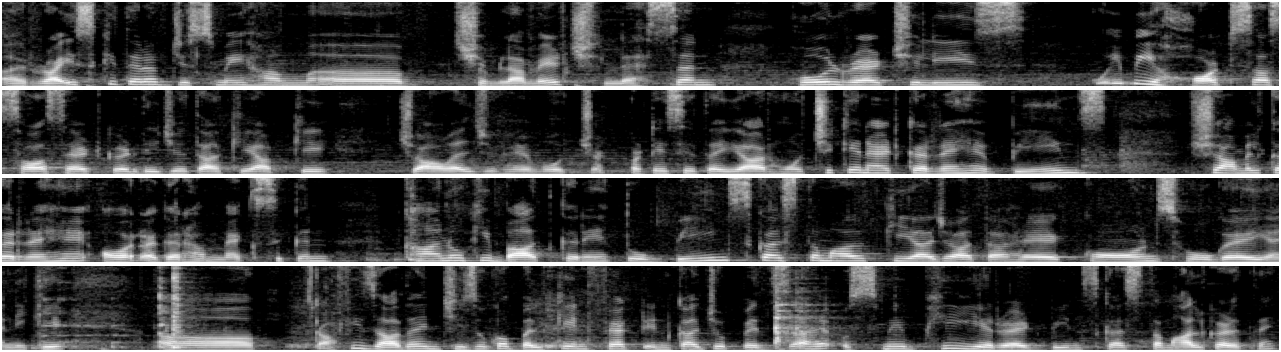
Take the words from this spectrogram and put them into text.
राइस की तरफ़, जिसमें हम शिमला मिर्च, लहसुन होल रेड चिलीज़ कोई भी हॉट सा सॉस ऐड कर दीजिए ताकि आपके चावल जो हैं वो चटपटे से तैयार हों। चिकन ऐड कर रहे हैं बीन्स शामिल कर रहे हैं और अगर हम मैक्सिकन खानों की बात करें तो बीन्स का इस्तेमाल किया जाता है कॉर्नस हो गए, यानी कि काफ़ी ज़्यादा इन चीज़ों का, बल्कि इनफैक्ट इनका जो पिज़्ज़ा है, उसमें भी ये रेड बीन्स का इस्तेमाल करते हैं।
